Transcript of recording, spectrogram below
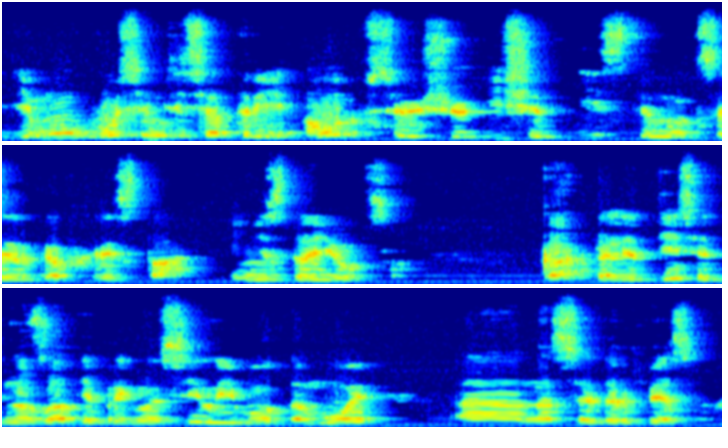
Ему 83, а он все еще ищет истинную церковь Христа и не сдается. Как-то лет 10 назад я пригласил его домой на Седер Песах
